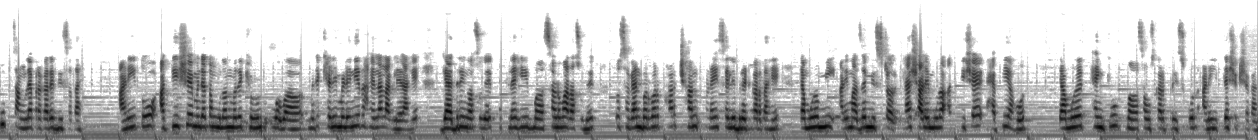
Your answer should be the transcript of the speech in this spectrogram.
खूप चांगल्या प्रकारे दिसत आहे. आणि तो अतिशय म्हणजे आता मुलांमध्ये खेळून व- म्हणजे खेळीमेळीने राहायला लागलेला आहे. गॅदरिंग असू देत कुठलेही सणवार असू देत तो सगळ्यांबरोबर फार छानपणे सेलिब्रेट करत आहे. त्यामुळं मी आणि माझे मिस्टर ह्या शाळेमुळे अतिशय हॅपी आहोत. त्यामुळे थँक्यू संस्कार प्री स्कूल आणि इथल्या शिक्षकांचे.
